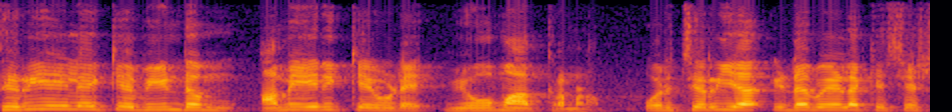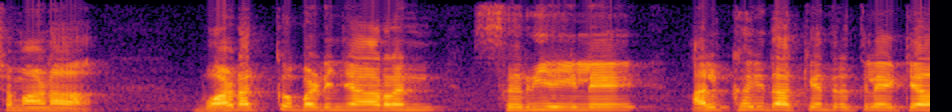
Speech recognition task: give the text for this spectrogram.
സിറിയയിലേക്ക് വീണ്ടും അമേരിക്കയുടെ വ്യോമാക്രമണം. ഒരു ചെറിയ ഇടവേളയ്ക്ക് ശേഷമാണ് വടക്ക് പടിഞ്ഞാറൻ സിറിയയിലെ അൽ ഖൈദ കേന്ദ്രത്തിലേക്ക്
